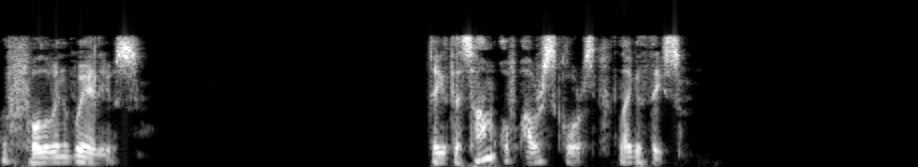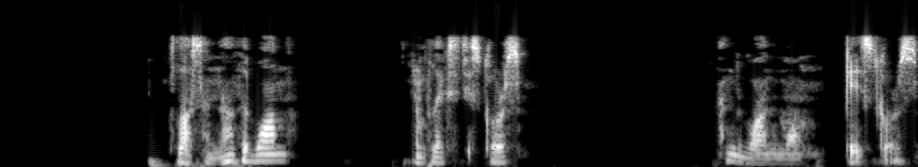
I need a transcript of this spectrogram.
of following values. Take the sum of our scores like this. Plus another one, complexity scores, and one more case scores.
